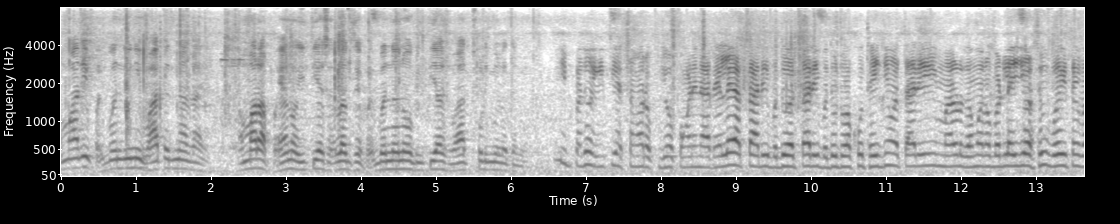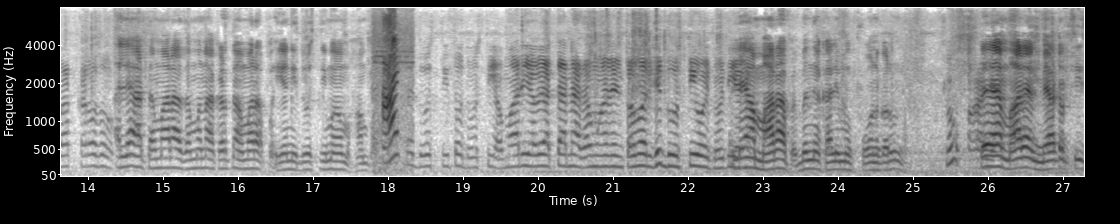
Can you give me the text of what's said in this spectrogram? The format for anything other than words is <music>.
અમારી ભાઈબંધીની વાત જ ના થાય. અમારા ભયનો ઇતિહાસ અલગ છે. ભાઈબંધનો ઇતિહાસ વાત છોડી મેળો તમે એ બધો ઇતિહાસ તમારો જો પાણીના રેલે અત્યારે બધું અત્યારે બધું ઢોખું થઈ ગયું અત્યારે મારો જમાનો બદલાઈ ગયો. શું ભાઈ તમે વાત કરો છો? અલ્યા તમારા જમાના કરતા અમારા ભૈયાની દોસ્તીમાં હમ દોસ્તી તો દોસ્તી. અમારી હવે અત્યારના જમાને તમારી શું દોસ્તી હોય? જોતી મારા ભાઈબંધને ખાલી હું ફોન કરું ને. શું મારે મેટરથી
